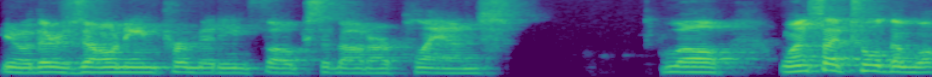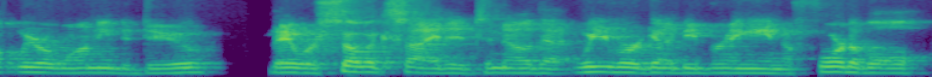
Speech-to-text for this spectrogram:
you know, their zoning permitting folks about our plans. Well, once I told them what we were wanting to do, they were so excited to know that we were going to be bringing affordable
